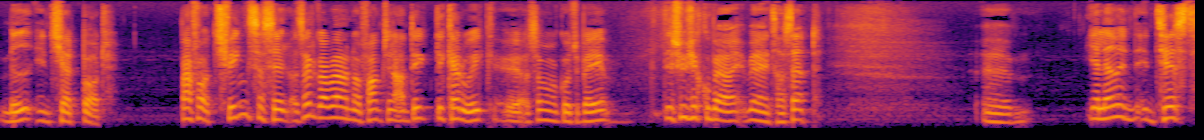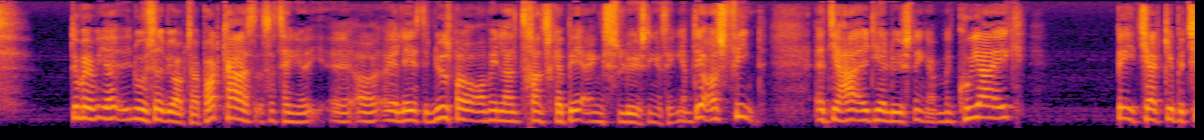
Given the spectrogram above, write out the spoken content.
med en chatbot? Bare for at tvinge sig selv, og så kan det godt være, at man når frem til, at det, det kan du ikke, øh, og så må man gå tilbage. Det synes jeg kunne være, være interessant. Øh, jeg lavede en, en test det var, jeg, nu sidder vi op til podcast, og så tænkte jeg, øh, og, og jeg læste et nyhedsbrev om en eller anden transkriberingsløsning, og tænkte, jamen det er også fint, at de har alle de her løsninger, men kunne jeg ikke bede ChatGPT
